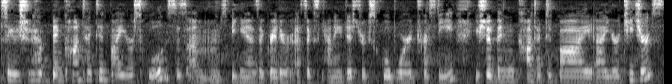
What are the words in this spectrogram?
So you should have been contacted by your school. This is, um, I'm speaking as a Greater Essex County District School Board trustee. You should have been contacted by uh, your teachers.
